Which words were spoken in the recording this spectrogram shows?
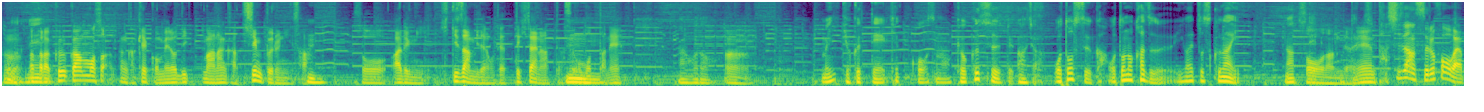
そうだね。うんだから空間もさなんか結構メロディまあなんかシンプルにさ、うん。そうある意味引き算みたいなことやっていきたいなってすごい思ったね、なるほど。うんまあ、いい曲って結構その曲数ってあじゃあ音数か。音の数意外と少ないなってそうなんだよね。足し算する方がやっ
